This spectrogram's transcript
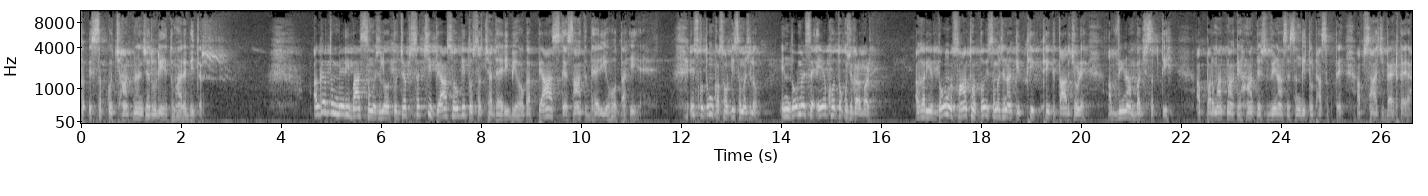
तो इस सबको छांटना ज़रूरी है तुम्हारे भीतर। अगर तुम मेरी बात समझ लो तो जब सच्ची प्यास होगी तो सच्चा धैर्य भी होगा। प्यास के साथ धैर्य होता ही है। इसको तुम कसौटी समझ लो। इन दो में से एक हो तो कुछ गड़बड़ है। अगर ये दोनों साथ हो तो ही समझना कि ठीक ठीक तार जुड़े। अब वीणा बज सकती है। अब परमात्मा के हाथ इस वीणा से संगीत उठा सकते हैं। अब साज बैठ गया।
